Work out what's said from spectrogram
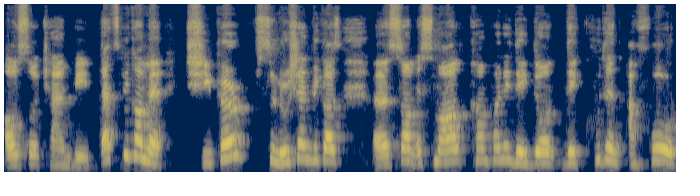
also can be that's become a cheaper solution because uh, some small company they don't they couldn't afford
